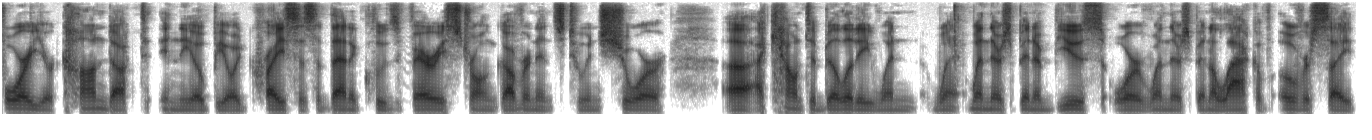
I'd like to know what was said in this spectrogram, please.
for your conduct in the opioid crisis, and that includes very strong governance to ensure uh, accountability when, when when there's been abuse or when there's been a lack of oversight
